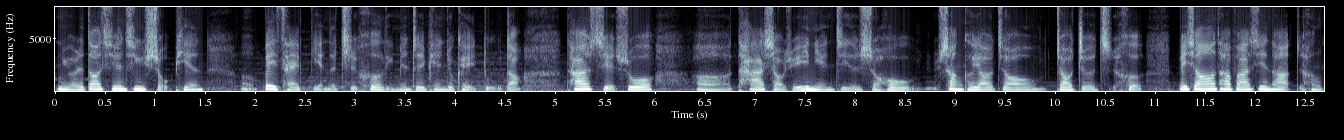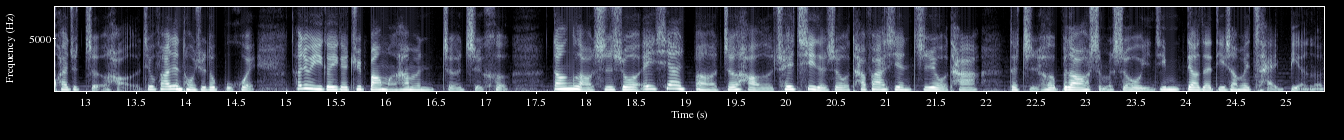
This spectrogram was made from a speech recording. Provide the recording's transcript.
女儿的道歉信》首篇，呃，被踩扁的纸鹤里面这一篇就可以读到，他写说，呃，他小学一年级的时候上课要教教折纸鹤，没想到他发现他很快就折好了，就发现同学都不会，他就一个一个去帮忙他们折纸鹤。当老师说：“哎，现在呃折好了，吹气的时候，他发现只有他的纸鹤不知道什么时候已经掉在地上被踩扁了。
